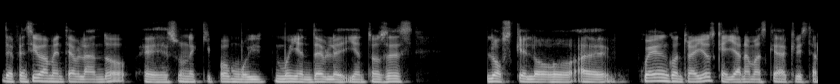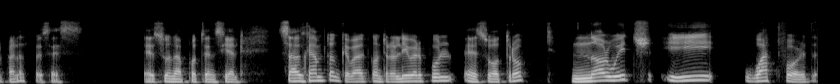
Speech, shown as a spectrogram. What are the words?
defensivamente hablando, es un equipo muy, muy endeble. Y entonces los que lo eh, jueguen contra ellos, que ya nada más queda Crystal Palace, pues es, es una potencial. Southampton, que va contra Liverpool, es otro. Norwich y Watford,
